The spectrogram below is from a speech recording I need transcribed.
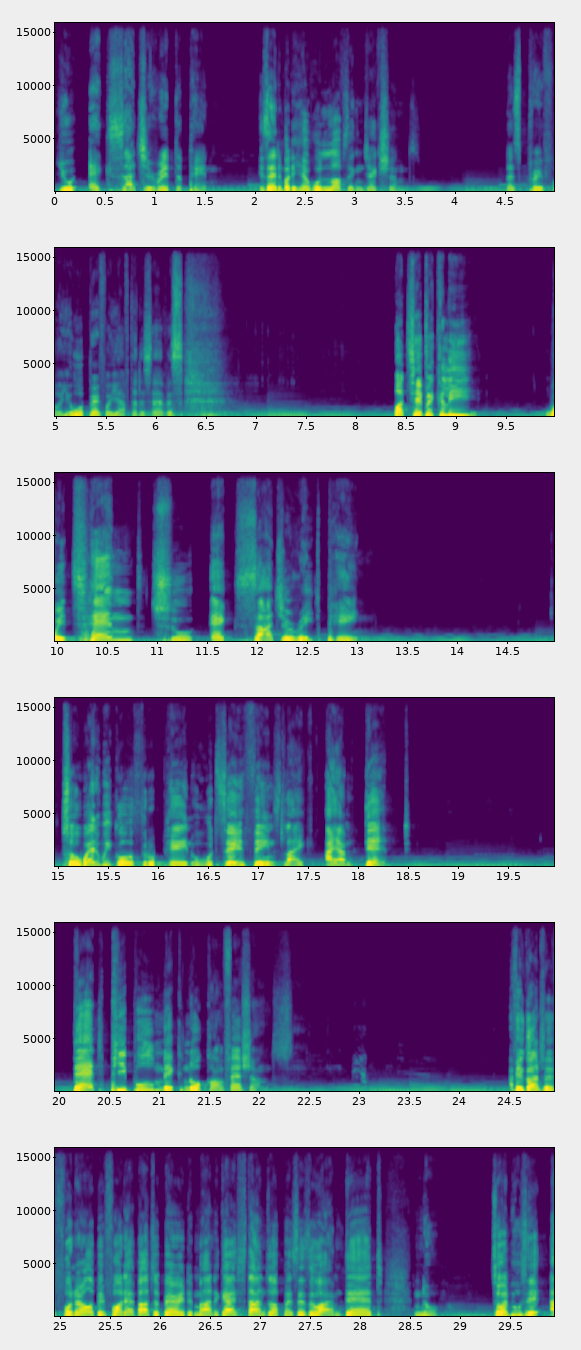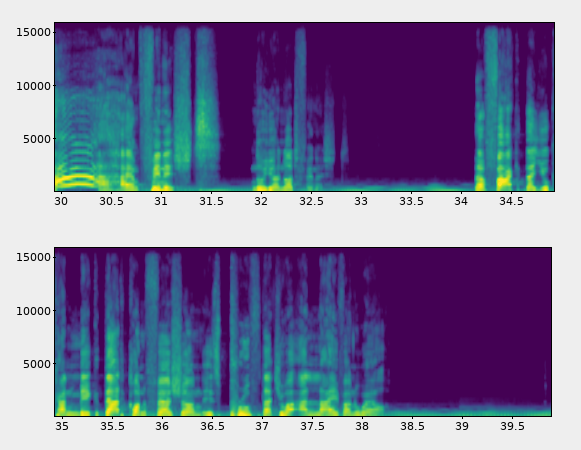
you exaggerate the pain. Is there anybody here who loves injections? Let's pray for you. We'll pray for you after the service. But typically, we tend to exaggerate pain. So when we go through pain, we would say things like, I am dead. Dead people make no confessions. Have you gone to a funeral before they're about to bury the man? The guy stands up and says, Oh, I'm dead. No. So when people say, Ah, I am finished. No, you're not finished. The fact that you can make that confession is proof that you are alive and well.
